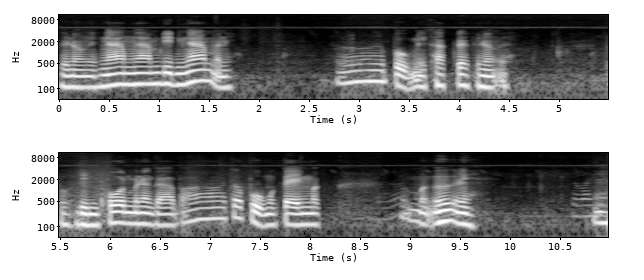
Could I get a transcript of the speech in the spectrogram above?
พี่น้องเอ้ยงามงามดินงามอันนี้เออปลูกนี่คักเลยพี่น้องเอ้ยปลูกดินโพนมันก็ป้าต้องปลูกมักแตงมักมักอื้อนี่จะว่าเฮ็ด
